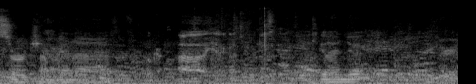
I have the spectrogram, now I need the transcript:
search. I'm gonna Okay. Uh, yeah, I got you. Let's go ahead and do it. Agree.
